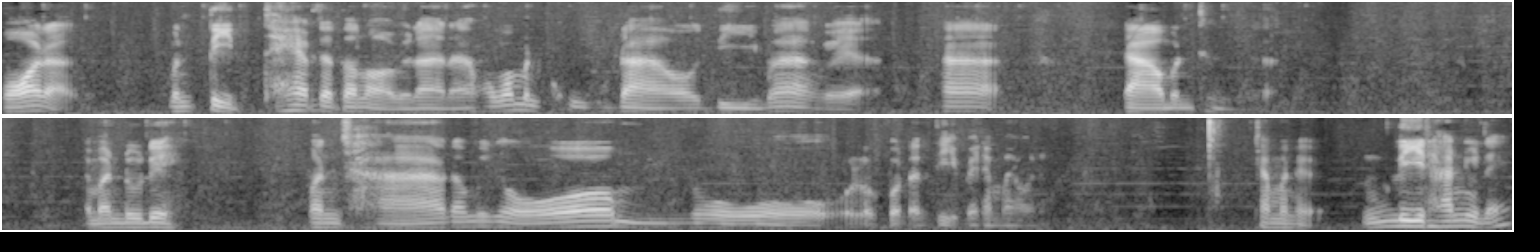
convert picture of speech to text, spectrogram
บอสอะ มันติดแทบจะตลอดเวลานะ เพราะว่ามันคูลดาวดีมากเลยอะถ้าดาวมันถึงอะแต่มันดูดิ มันช้าท่านผู้ชมโอ้โหเรากดอันติไปทำไมวะเนี่ยช่างมันเถอะดีทันอยู่เลย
